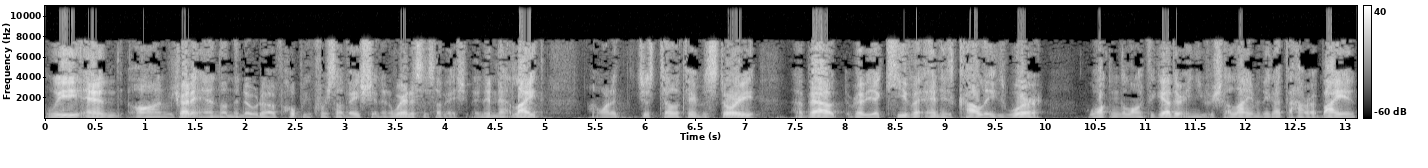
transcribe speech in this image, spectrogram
we end on, we try to end on the note of hoping for salvation and awareness of salvation. And in that light, I want to just tell a famous story about Rabbi Akiva and his colleagues were walking along together in Yerushalayim and they got to Harabayim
